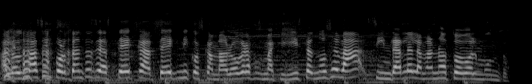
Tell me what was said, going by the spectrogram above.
A los más importantes de Azteca, técnicos, camarógrafos, maquillistas. No se va sin darle la mano a todo el mundo.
